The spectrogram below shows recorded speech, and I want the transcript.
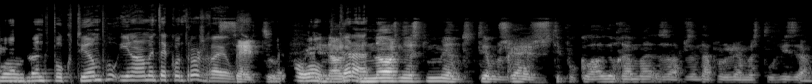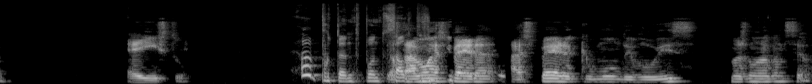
voam durante pouco tempo e normalmente é contra os rails. Certo. E nós, nós, neste momento temos gajos tipo o Cláudio Ramos a apresentar programas de televisão. É isto. Ah, portanto, ponto de Eles salto estavam à espera, à espera que o mundo evoluísse, mas não aconteceu.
